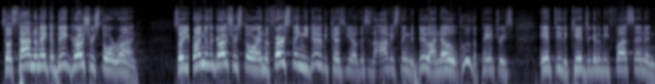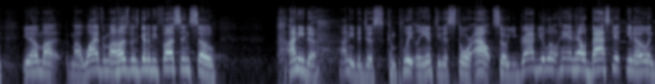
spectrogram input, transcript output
So it's time to make a big grocery store run. So you run to the grocery store, and the first thing you do, because you know this is the obvious thing to do, I know who the pantry's empty, the kids are going to be fussing, and you know my my wife or my husband's going to be fussing. So I need to I need to just completely empty this store out. So you grab your little handheld basket, you know, and,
